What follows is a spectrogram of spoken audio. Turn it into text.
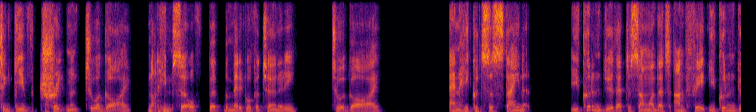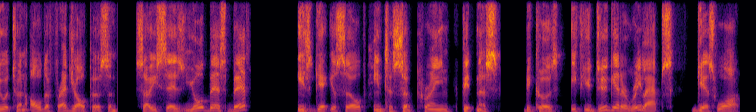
to give treatment to a guy, not himself, but the medical fraternity, to a guy, and he could sustain it. You couldn't do that to someone that's unfit. You couldn't do it to an older, fragile person. So he says, Your best bet is get yourself into supreme fitness. Because if you do get a relapse, guess what?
